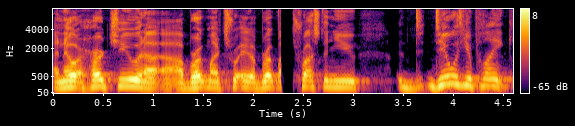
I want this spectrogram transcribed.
I know it hurt you, and I, I broke, my tr- I broke my trust in you. D- deal with your plank.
